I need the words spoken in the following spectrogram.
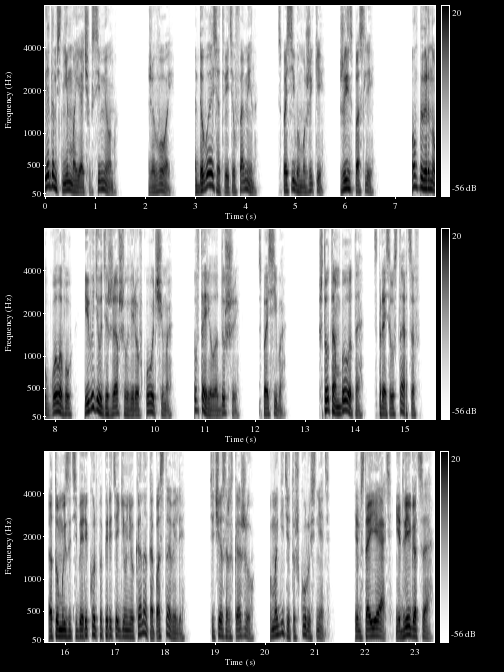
Рядом с ним маячил Семен. «Живой?» Отдуваясь, ответил Фомин. «Спасибо, мужики. Жизнь спасли». Он повернул голову и видел державшего веревку отчима. Повторил от души. «Спасибо». «Что там было-то?» — спросил Старцев. «А то мы за тебя рекорд по перетягиванию каната поставили. Сейчас расскажу. Помогите эту шкуру снять». «Всем стоять! Не двигаться!»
